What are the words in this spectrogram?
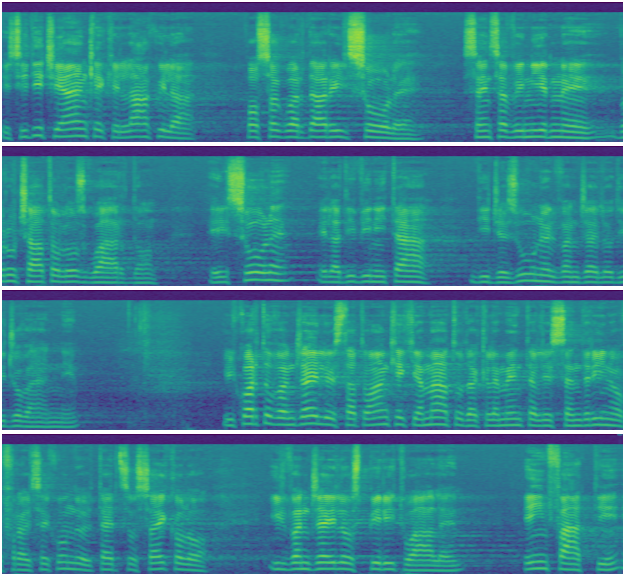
E si dice anche che l'aquila possa guardare il sole senza venirne bruciato lo sguardo. E il sole è la divinità di Gesù nel Vangelo di Giovanni. Il quarto Vangelo è stato anche chiamato da Clemente Alessandrino fra il secondo e il terzo secolo il Vangelo spirituale e infatti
